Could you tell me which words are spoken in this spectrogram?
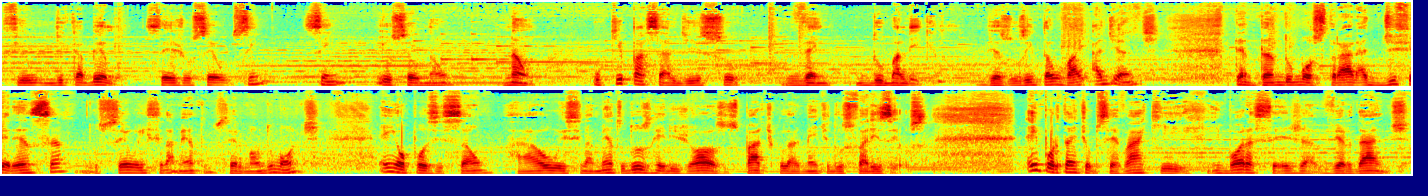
fio de cabelo. Seja o seu sim, sim, e o seu não, não. O que passar disso vem do maligno. Jesus então vai adiante, tentando mostrar a diferença do seu ensinamento no Sermão do Monte, em oposição ao ensinamento dos religiosos, particularmente dos fariseus. É importante observar que, embora seja verdade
